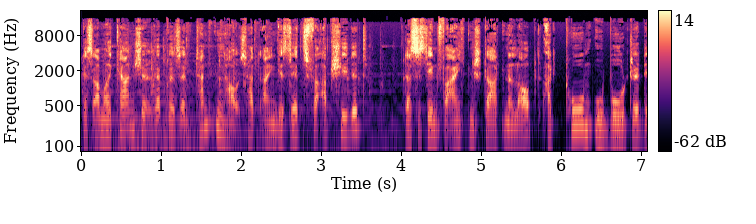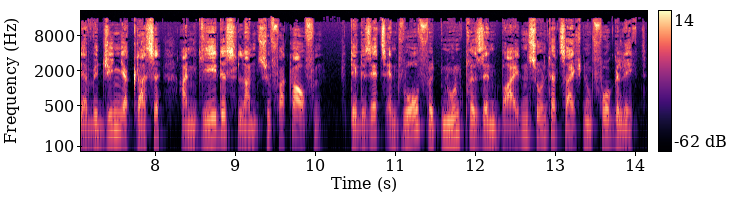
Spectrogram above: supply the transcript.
Das amerikanische Repräsentantenhaus hat ein Gesetz verabschiedet, das es den Vereinigten Staaten erlaubt, Atom-U-Boote der Virginia-Klasse an jedes Land zu verkaufen. Der Gesetzentwurf wird nun Präsident Biden zur Unterzeichnung vorgelegt.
